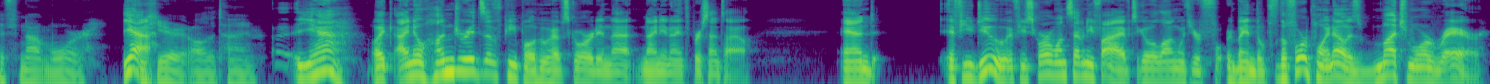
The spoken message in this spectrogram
if not more. Yeah. We hear it all the time. Uh, yeah. Like I know hundreds of people who have scored in that 99th percentile. And if you do, if you score 175 to go along with your, four, I mean, the, the 4.0 is much more rare.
